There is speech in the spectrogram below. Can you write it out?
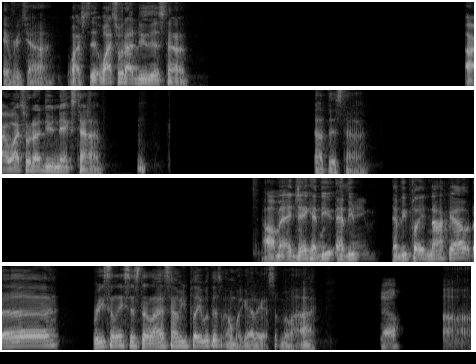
Every time. Watch this. Watch what I do this time. All right, watch what I do next time. Not this time. Oh man, Jake, have you have you have you played Knockout uh recently since the last time you played with us? Oh my god, I got something in my eye. No. Uh,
